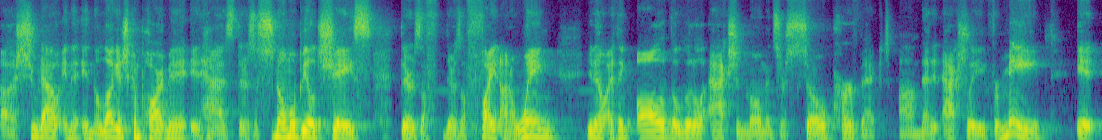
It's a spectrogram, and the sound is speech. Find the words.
a shootout in the, in the luggage compartment. It has there's a snowmobile chase. There's a there's a fight on a wing. You know, I think all of the little action moments are so perfect um, that it actually, for me, it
